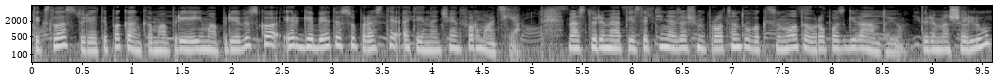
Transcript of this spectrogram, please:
Tikslas - turėti pakankamą prieimą prie visko ir gebėti suprasti ateinančią informaciją. Mes turime apie 70 procentų vakcinuotų Europos gyventojų. Turime šalių,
